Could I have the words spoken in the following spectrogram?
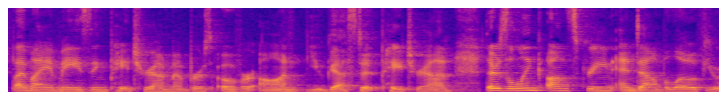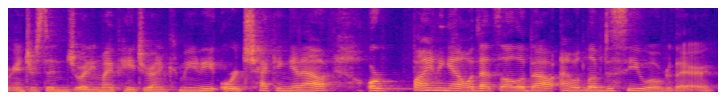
by my amazing Patreon members over on, you guessed it, Patreon. There's a link on screen and down below if you're interested in joining my Patreon community or checking it out or finding out what that's all about. I would love to see you over there.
